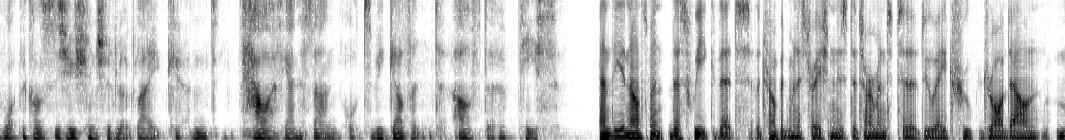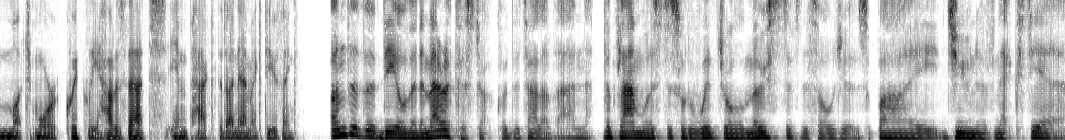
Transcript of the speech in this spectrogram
what the constitution should look like and how Afghanistan ought to be governed after peace. And the announcement this week that the Trump administration is determined to do a troop drawdown much more quickly, how does that impact the dynamic, do you think? Under the deal that America struck with the Taliban, the plan was to sort of withdraw most of the soldiers by June of next year.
